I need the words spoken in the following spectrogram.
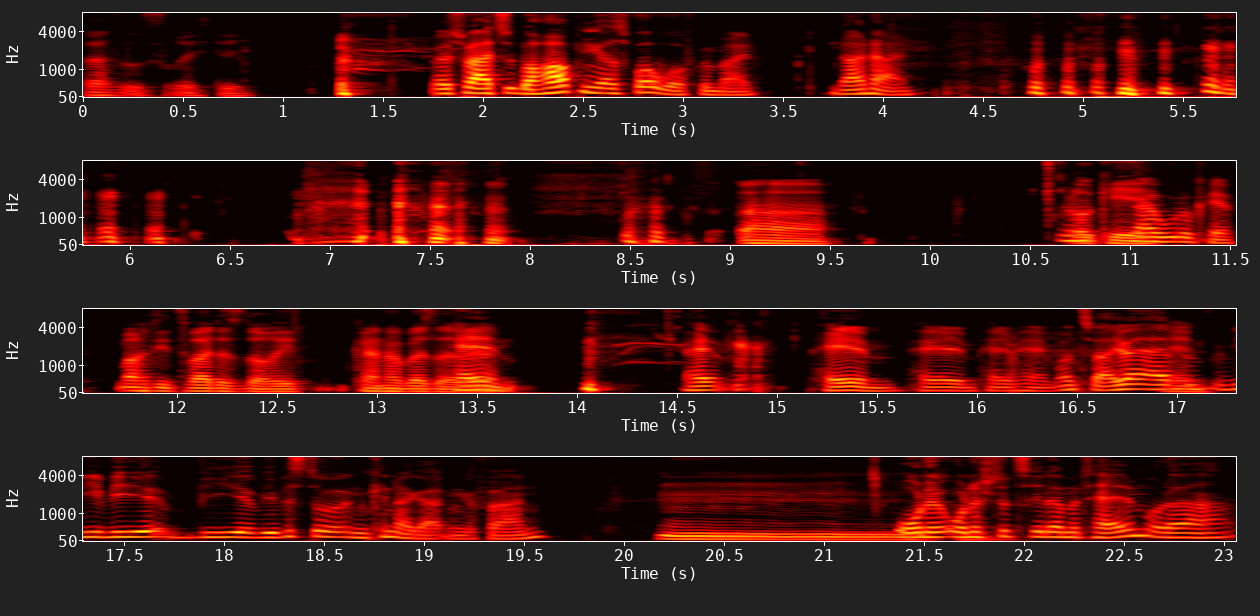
Das ist richtig. Das war jetzt überhaupt nicht als Vorwurf gemeint. Nein, nein. Ah. Okay, Na gut, okay. mach die zweite Story. Kann nur besser Helm. Helm, Helm, Helm, Helm, Helm. Und zwar, äh, Helm. wie, wie, wie, wie bist du in den Kindergarten gefahren? Mm, Ohne, ohne Stützräder mit Helm oder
